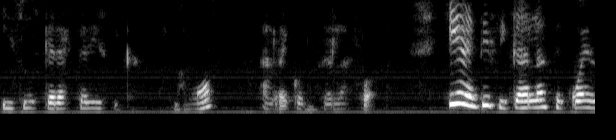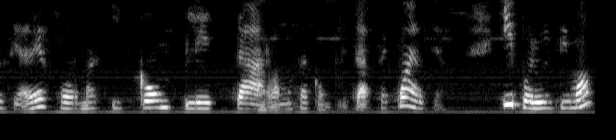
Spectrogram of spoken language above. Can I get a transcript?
y sus características. Vamos a reconocer las formas identificar la secuencia de formas y completar. Vamos a completar secuencias. Y por último,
